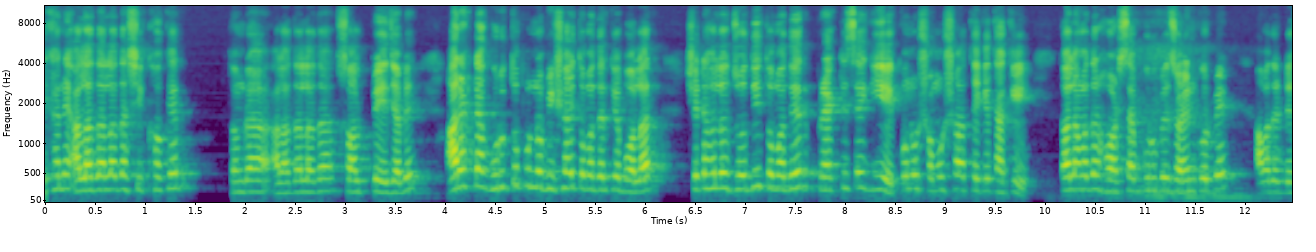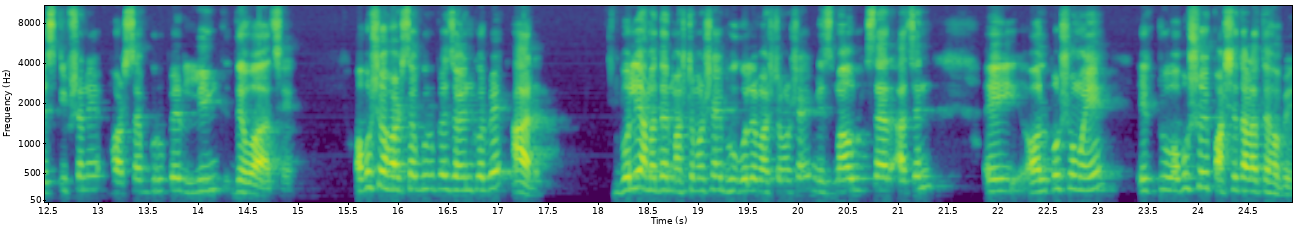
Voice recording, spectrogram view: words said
এখানে আলাদা আলাদা শিক্ষকের তোমরা আলাদা আলাদা সলভ পেয়ে যাবে। আর একটা গুরুত্বপূর্ণ বিষয় তোমাদেরকে বলার, সেটা হলো যদি তোমাদের প্র্যাকটিসে গিয়ে কোনো সমস্যা থেকে থাকে, তাহলে আমাদের হোয়াটসঅ্যাপ গ্রুপে জয়েন করবে। আমাদের ডেসক্রিপশনে হোয়াটসঅ্যাপ গ্রুপের লিংক দেওয়া আছে। অবশ্যই হোয়াটসঅ্যাপ গ্রুপে জয়েন করবে। আর বলি আমাদের মাস্টারমশাই, ভূগোলের মাস্টারমশাই মিসমাউল স্যার আছেন। এই অল্প সময়ে একটু অবশ্যই পাশে দাঁড়াতে হবে।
